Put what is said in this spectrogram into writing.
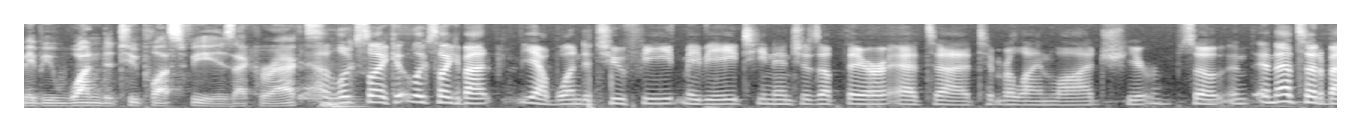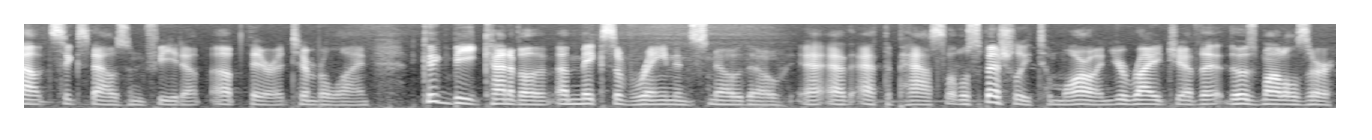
maybe one to two plus feet. Is that correct? Yeah, It looks like it looks like about yeah one to two feet, maybe 18 inches up there at uh, Timberline Lodge here. So and, and that's at about 6,000 feet up up there at Timberline. Could be kind of a, a mix of rain and snow though at, at the pass level, especially tomorrow. And you're right, Jeff. That, those models are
